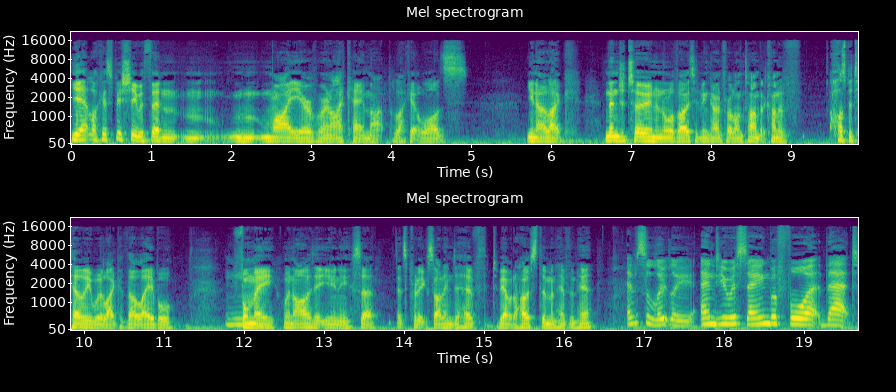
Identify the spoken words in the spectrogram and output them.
Yeah, like especially within m- m- my era when I came up, like it was, you know, like Ninja Tune and all of those had been going for a long time, but kind of hospitality were like the label mm. for me when I was at uni. So it's pretty exciting to have to be able to host them and have them here. Absolutely. And you were saying before that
